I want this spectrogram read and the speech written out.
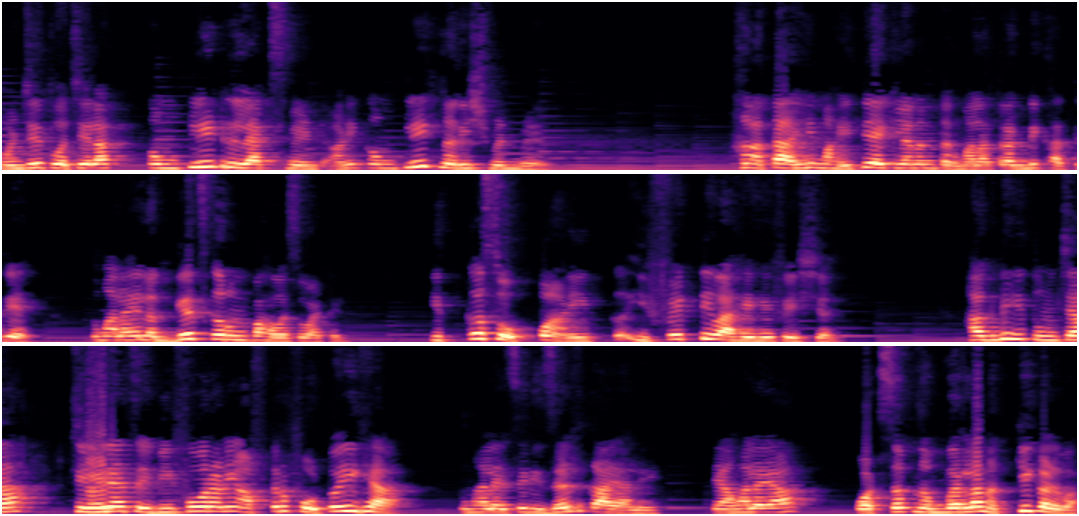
म्हणजे त्वचेला कंप्लीट रिलॅक्समेंट आणि कंप्लीट नरिशमेंट मिळेल. आता ही माहिती ऐकल्यानंतर मला तर अगदी खात्री आहे. तुम्हाला हे लगेच करून पाहावंसं वाटेल. इतकं सोपं आणि इतकं इफेक्टिव्ह आहे हे फेशियल अगदी तुमच्या चेहऱ्याचे बिफोर आणि आफ्टर फोटोही घ्या. तुम्हाला याचे रिझल्ट काय आले ते आम्हाला या व्हॉट्सअप नंबरला नक्की कळवा.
